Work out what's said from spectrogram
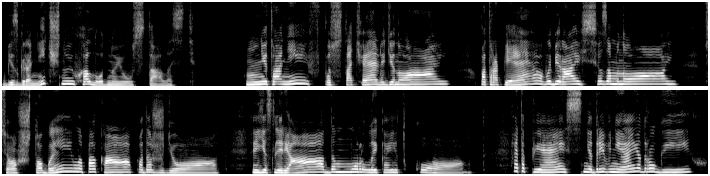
безграничную холодную усталость. «Не тони в пустоте ледяной, по тропе выбирайся за мной», Все, что было, пока подождет, если рядом мурлыкает кот. Это песня древнее других,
